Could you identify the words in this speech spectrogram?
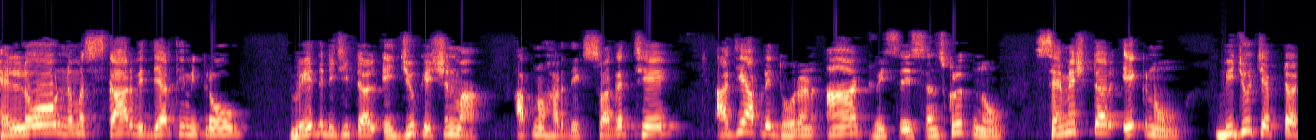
હેલો, નમસ્કાર વિદ્યાર્થી મિત્રો. વેદ ડિજિટલ એજ્યુકેશનમાં આપનું હાર્દિક સ્વાગત છે. આજે આપણે ધોરણ આઠ વિષય સંસ્કૃતનું, સેમેસ્ટર એકનું, બીજું ચેપ્ટર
